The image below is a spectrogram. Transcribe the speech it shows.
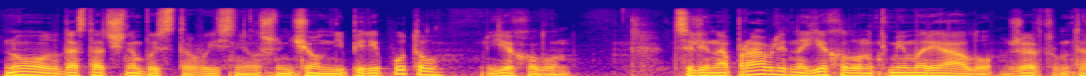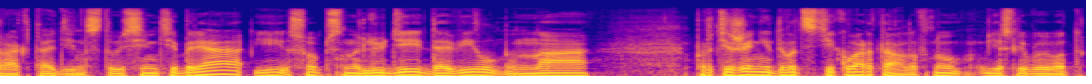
Но достаточно быстро выяснилось, что ничего он не перепутал. Ехал он целенаправленно. Ехал он к мемориалу жертвам теракта 11 сентября и, собственно, людей давил на протяжении 20 кварталов. Ну, если вы вот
